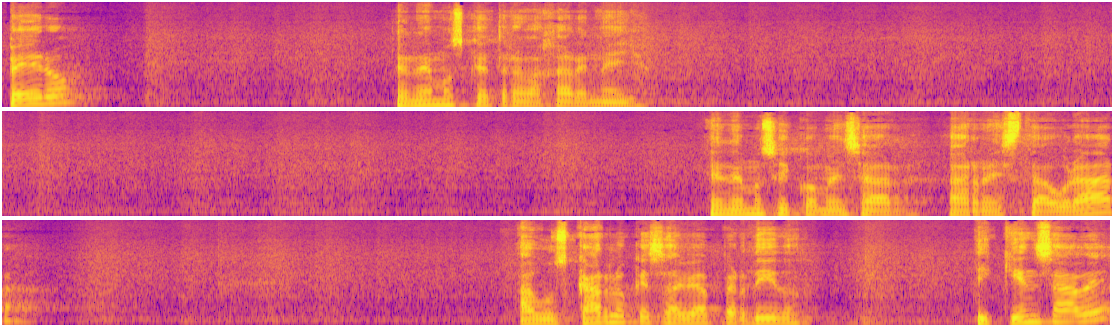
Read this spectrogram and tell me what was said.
Pero tenemos que trabajar en ello. tenemos que comenzar a restaurar, a buscar lo que se había perdido. Y quién sabe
